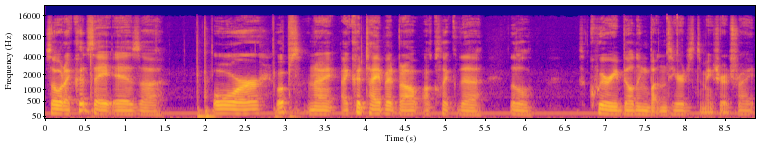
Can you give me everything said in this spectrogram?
So what I could say is uh, or, whoops, and I, I could type it, but I'll, I'll click the little query building buttons here just to make sure it's right.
